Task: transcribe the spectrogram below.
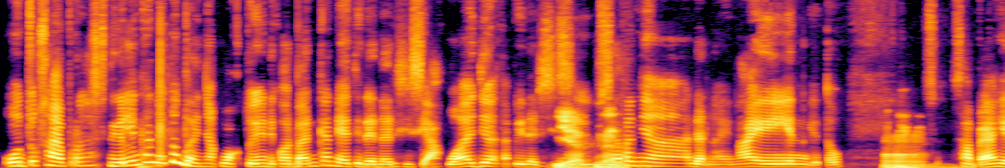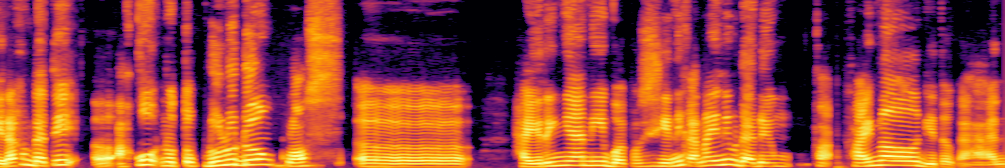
Untuk saya proses dealing kan itu banyak waktu yang dikorbankan ya tidak dari sisi aku aja tapi dari sisi Iya, benar. usernya dan lain-lain gitu Hmm. sampai akhirnya kan berarti eh, aku nutup dulu dong close eh, hiringnya nih buat posisi ini karena ini udah ada yang final gitu kan.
